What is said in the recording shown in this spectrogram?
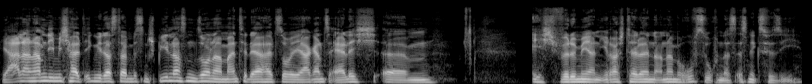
Ja, dann haben die mich halt irgendwie das da ein bisschen spielen lassen so und dann meinte der halt so, ja, ganz ehrlich, ähm, ich würde mir an ihrer Stelle einen anderen Beruf suchen, das ist nichts für sie.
